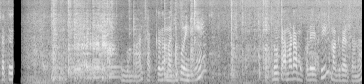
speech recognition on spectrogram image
చక్కగా ఇంకమ్మా చక్కగా మగ్గిపోయినాయి. ఇప్పుడు టమాటా ముక్కలు వేసి పెడతాను.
